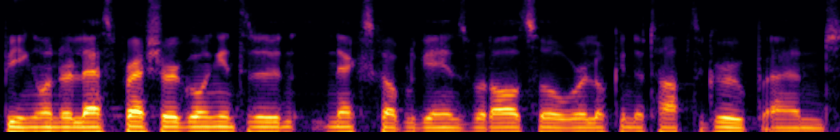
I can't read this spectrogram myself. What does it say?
being under less pressure going into the next couple of games, but also we're looking to top the group. And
